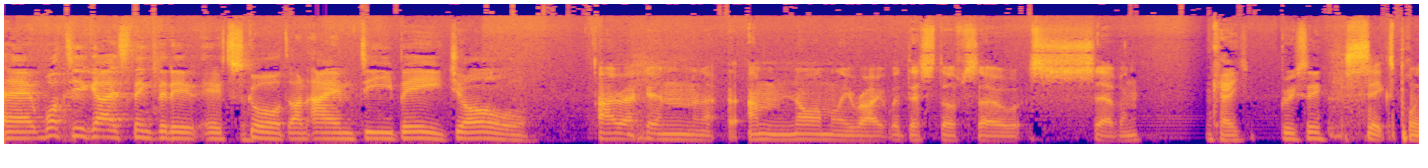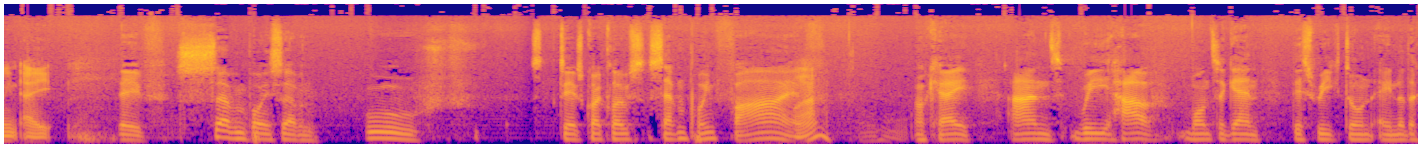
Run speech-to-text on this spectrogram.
uh, what do you guys think that it, it scored on IMDb, Joel? I reckon I'm normally right with this stuff, so seven. Okay, Brucey, Six point eight. Dave. Seven point seven. Ooh, Dave's quite close. Seven point five. Wow. Okay, and we have once again this week done another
